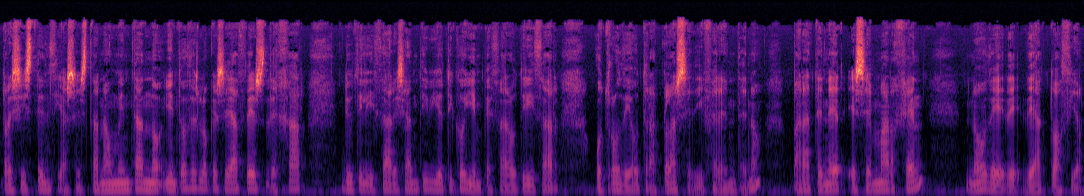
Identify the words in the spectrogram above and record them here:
resistencias están aumentando y entonces lo que se hace es dejar de utilizar ese antibiótico y empezar a utilizar otro de otra clase diferente, ¿no? Para tener ese margen ¿no? de, actuación.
